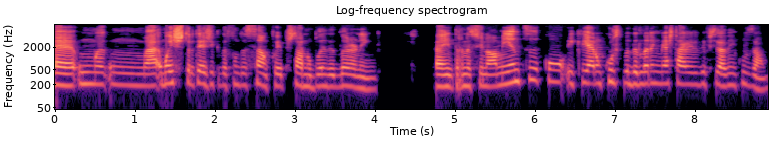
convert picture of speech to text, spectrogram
uh, uma, uma, um eixo estratégico da Fundação que foi apostar no Blended Learning internacionalmente com, e criar um curso de Blended Learning nesta área de diversidade e inclusão.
